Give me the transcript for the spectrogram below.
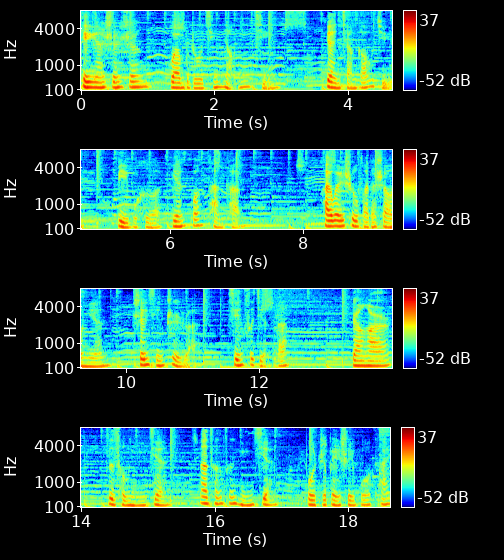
庭院深深，关不住青鸟殷勤；院墙高举，闭不合烟光探看。还未束发的少年，身形质软，心思简单。然而，自从一见，那层层云线不知被谁拨开，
